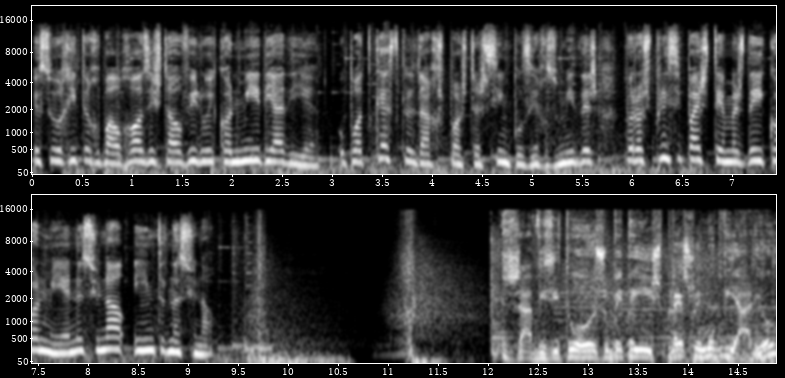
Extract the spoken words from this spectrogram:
eu sou a Rita Rubal Rosa e está a ouvir o Economia Dia a Dia, o podcast que lhe dá respostas simples e resumidas para os principais temas da economia nacional e internacional. Já visitou hoje o BPI Expresso Imobiliário?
